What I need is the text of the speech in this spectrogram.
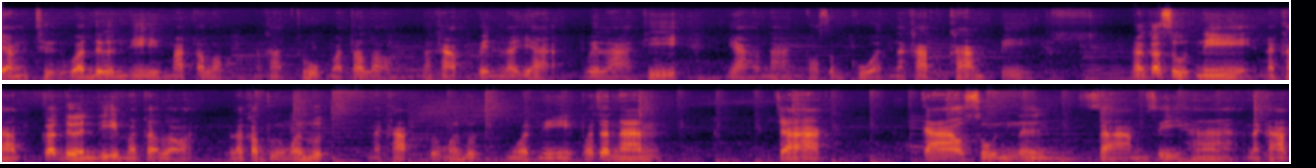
ยังถือว่าเดินดีมาตลอดนะครับ ถูกมาตลอดนะครับ เป็นระยะเวลาที่ ยาวนานพอสมควรนะครับข้ามปี แล้วก็สูตรนี้นะครับก็เดินดีมาตลอด แล้วก็เพิ่งมาหลุดนะครับเพิ่งมาหลุดงวดนี้ เพราะฉะนั้นจาก 901 345 นะครับ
